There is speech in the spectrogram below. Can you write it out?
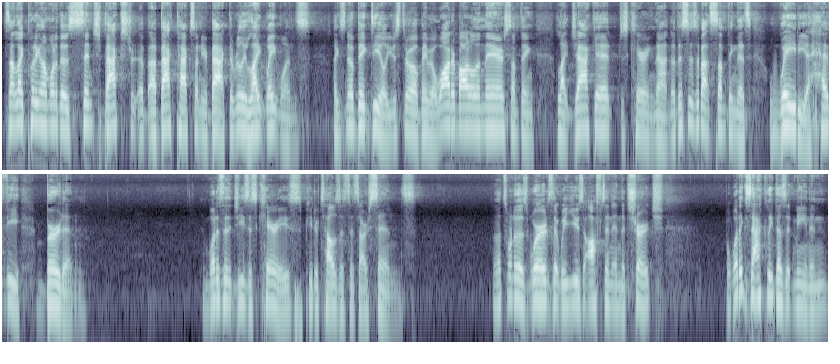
It's not like putting on one of those cinch back, uh, backpacks on your back, the really lightweight ones. Like it's no big deal. You just throw maybe a water bottle in there, something light jacket, just carrying that. No, this is about something that's weighty, a heavy burden. And what is it that Jesus carries? Peter tells us it's our sins. Now, that's one of those words that we use often in the church. But what exactly does it mean? And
